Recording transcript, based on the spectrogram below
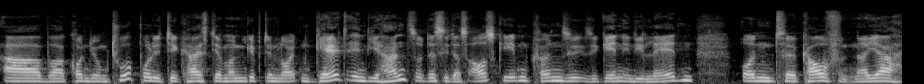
Aber Konjunkturpolitik heißt ja, man gibt den Leuten Geld in die Hand, so dass sie das ausgeben können. Sie, sie gehen in die Läden und äh, kaufen. Naja,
